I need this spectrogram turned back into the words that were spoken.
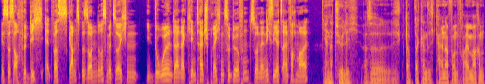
Ist es auch für dich etwas ganz Besonderes, mit solchen Idolen deiner Kindheit sprechen zu dürfen? So nenne ich sie jetzt einfach mal. Ja, natürlich. Also ich glaube, da kann sich keiner von frei machen,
